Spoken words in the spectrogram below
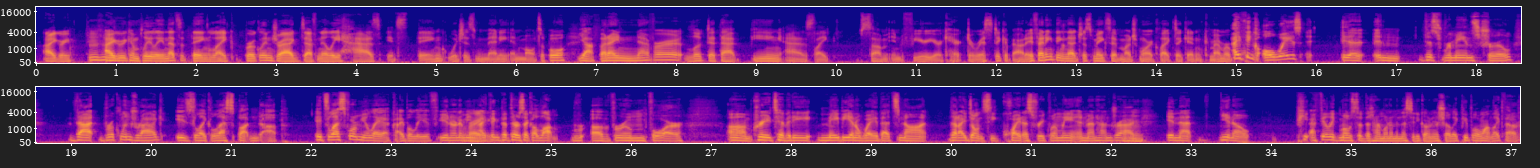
I agree. Mm-hmm. I agree completely. And that's the thing. Like, Brooklyn Drag definitely has its thing, which is many and multiple. Yeah. But I never looked at that being as, like, some inferior characteristic about it. If anything, that just makes it much more eclectic and commemorable. I think always, in this remains true, that Brooklyn drag is like less buttoned up. It's less formulaic, I believe. You know what I mean? I think that there's like a lot of room for um, creativity, maybe in a way that's not that I don't see quite as frequently in Manhattan drag. In that, you know. I feel like most of the time when I'm in the city going to a show, like people want like the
